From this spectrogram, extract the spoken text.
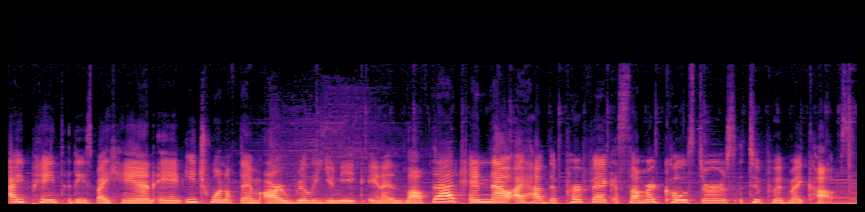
I paint these by hand and each one of them are really unique and I love that. And now I have the perfect summer coasters to put my cups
